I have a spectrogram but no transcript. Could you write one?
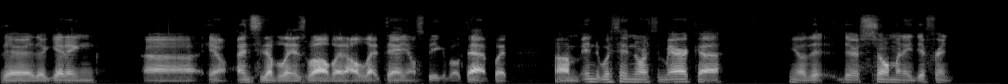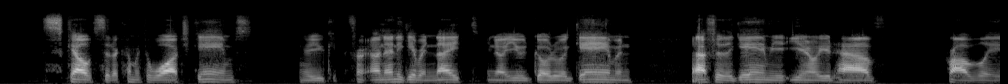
they're they're getting uh, you know NCAA as well. But I'll let Daniel speak about that. But um, in within North America, you know, the, there's so many different scouts that are coming to watch games. You know, you for, on any given night, you know, you'd go to a game, and after the game, you, you know, you'd have probably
